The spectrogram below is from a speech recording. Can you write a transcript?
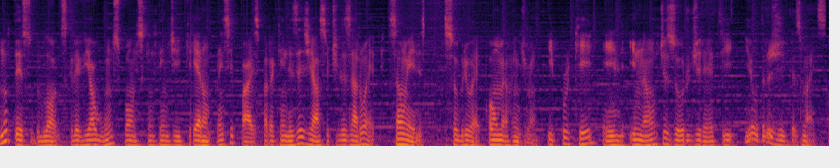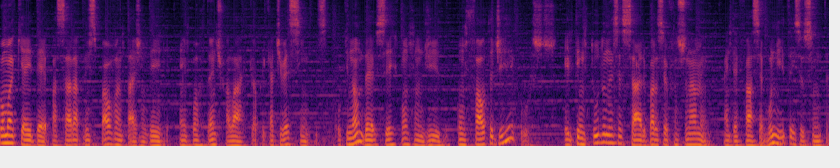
No texto do blog, escrevi alguns pontos que entendi que eram principais para quem desejasse utilizar o app. São eles: sobre o app, como é o rendimento e por que ele e não o tesouro direto e, e outras dicas mais. Como aqui a ideia é passar a principal vantagem dele, é importante falar que o aplicativo é simples, o que não deve ser confundido com falta de recursos. Ele tem tudo necessário para seu funcionamento. A interface é bonita e sucinta,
